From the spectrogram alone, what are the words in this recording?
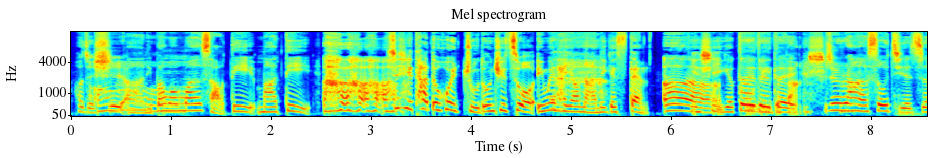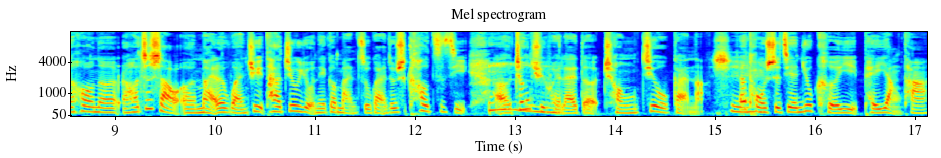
或者是啊，你帮妈妈扫地抹地，这些他都会主动去做。因为他要拿那个 stamp，嗯也是一个鼓励的方式，就让他收集了之后呢，然后至少呃买了玩具，他就有那个满足感，就是靠自己呃争取回来的成就感呐。是，那同时间又可以培养他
